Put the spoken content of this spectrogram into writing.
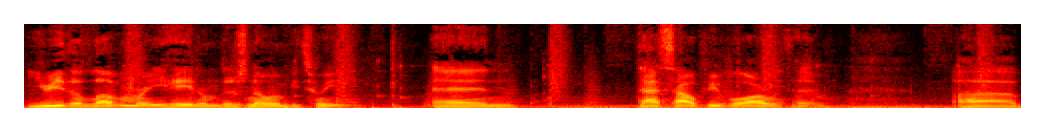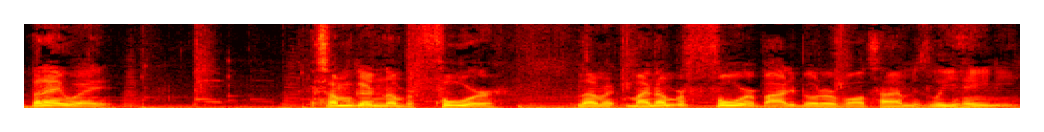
you either love him or you hate him. There's no in between, and that's how people are with him. Uh, but anyway, so I'm going to number four. Number, my number four bodybuilder of all time is Lee Haney.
